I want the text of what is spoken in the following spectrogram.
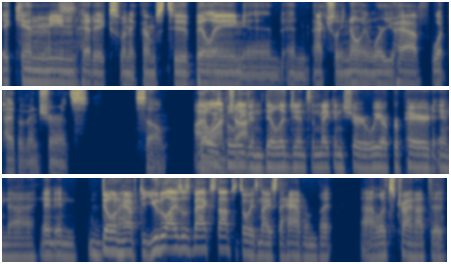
it can yes. mean headaches when it comes to billing and and actually knowing where you have what type of insurance. So I always on, believe in diligence and making sure we are prepared and uh, and and don't have to utilize those backstops. It's always nice to have them, but uh, let's try not to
